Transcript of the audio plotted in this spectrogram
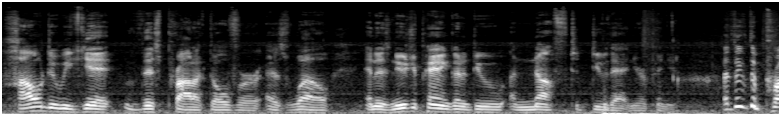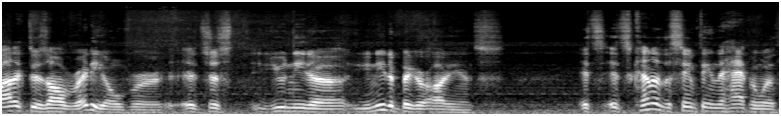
How do we get this product over as well? And is New Japan going to do enough to do that, in your opinion? I think the product is already over. It's just you need a you need a bigger audience. It's it's kind of the same thing that happened with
